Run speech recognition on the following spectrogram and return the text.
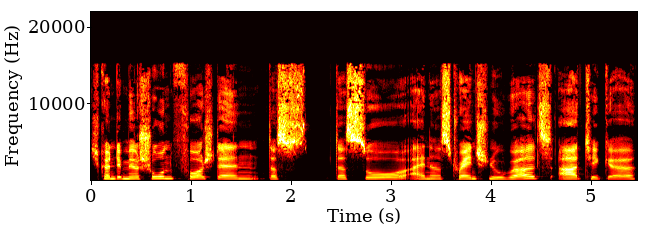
ich könnte mir schon vorstellen, dass das so eine Strange New Worlds-artige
